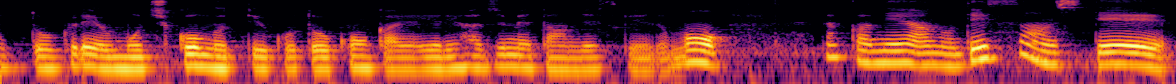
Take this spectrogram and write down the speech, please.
ーと、クレイを持ち込むっていうことを今回はやり始めたんですけれどもなんかねあのデッサンして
